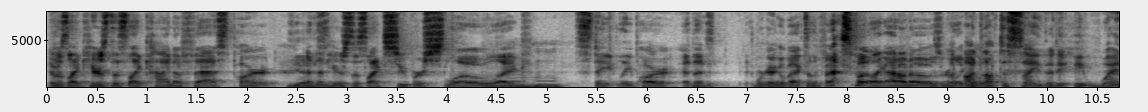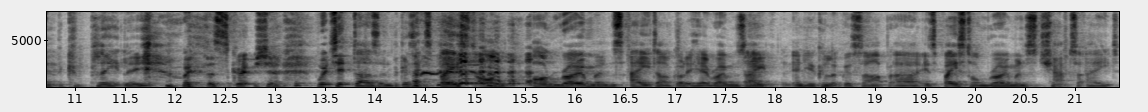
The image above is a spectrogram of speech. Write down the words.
it was like here's this like kind of fast part, Yes. and then here's this like super slow like stately part, and then we're gonna go back to the fast part. Like I don't know, it was really. Cool. I'd love to say that it, it went completely with the scripture, which it doesn't, because it's based on, on Romans 8. I've got it here, Romans 8, and you can look this up. Uh, it's based on Romans chapter 8.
